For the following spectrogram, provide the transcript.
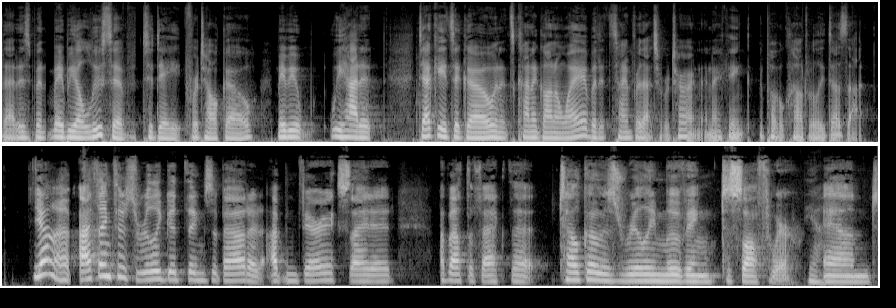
that has been maybe elusive to date for telco. Maybe we had it decades ago and it's kind of gone away, but it's time for that to return. And I think the public cloud really does that. Yeah, I think there's really good things about it. I've been very excited about the fact that telco is really moving to software. Yeah. And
